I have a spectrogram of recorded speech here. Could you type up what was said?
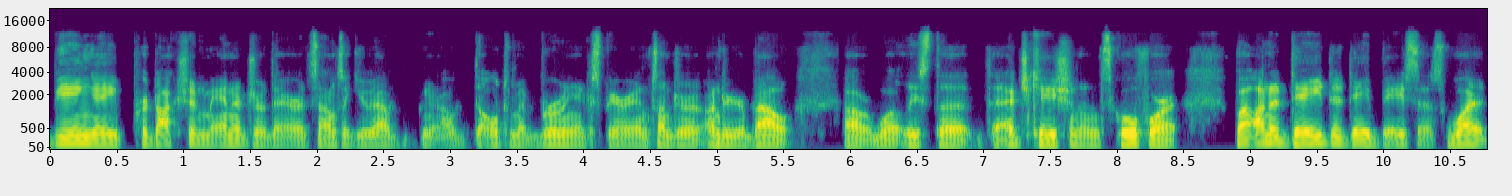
being a production manager there, it sounds like you have you know the ultimate brewing experience under under your belt, or well at least the the education and school for it. But on a day to day basis, what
